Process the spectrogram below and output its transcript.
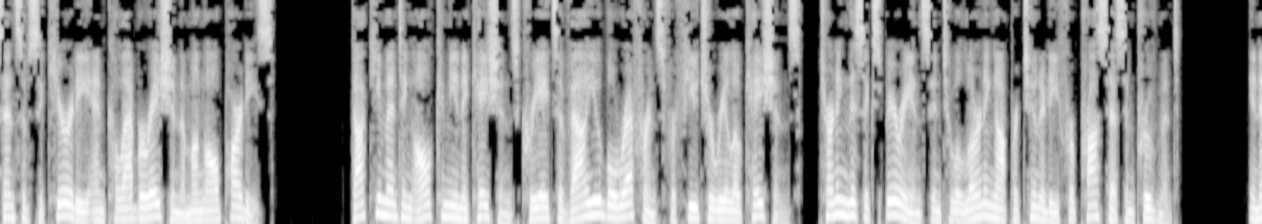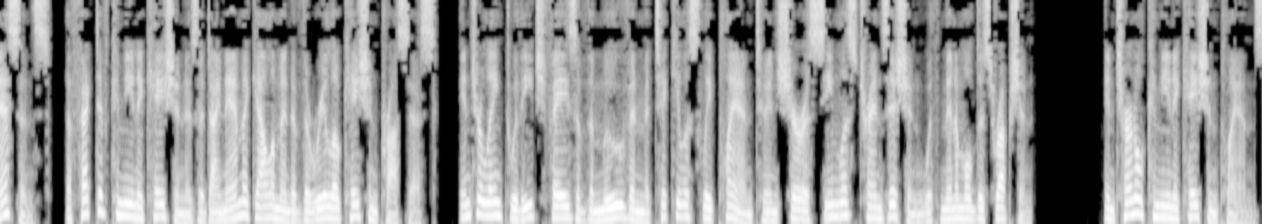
sense of security and collaboration among all parties. Documenting all communications creates a valuable reference for future relocations, turning this experience into a learning opportunity for process improvement. In essence, effective communication is a dynamic element of the relocation process, interlinked with each phase of the move and meticulously planned to ensure a seamless transition with minimal disruption. Internal communication plans.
